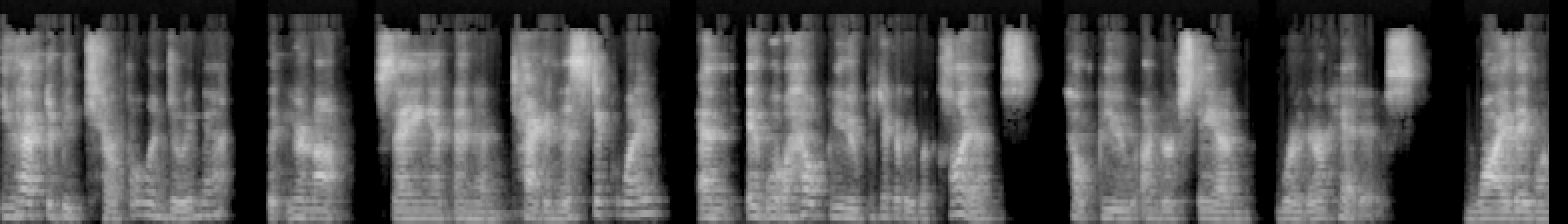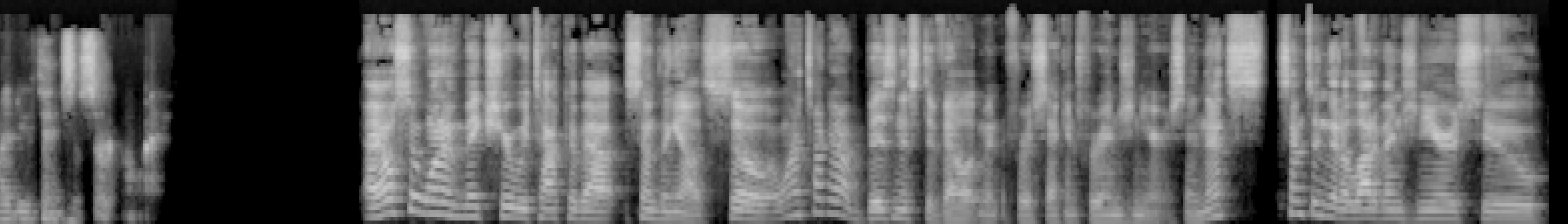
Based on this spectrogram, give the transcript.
You have to be careful in doing that, that you're not saying it in an antagonistic way. And it will help you, particularly with clients, help you understand where their head is, why they want to do things a certain way. I also want to make sure we talk about something else. So, I want to talk about business development for a second for engineers. And that's something that a lot of engineers who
